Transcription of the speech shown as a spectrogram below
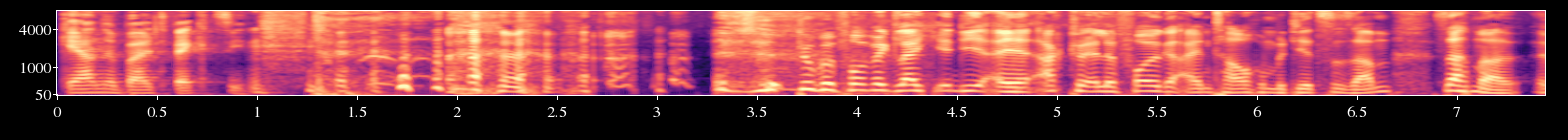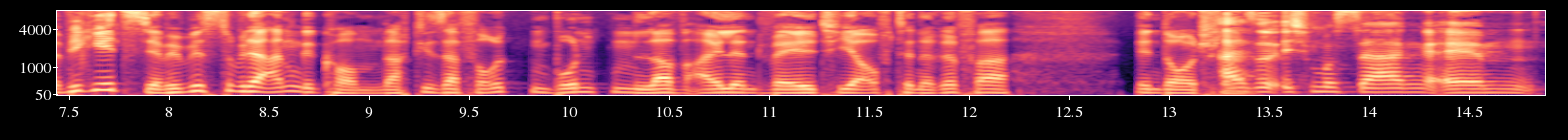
gerne bald wegziehen. Du, bevor wir gleich in die äh, aktuelle Folge eintauchen mit dir zusammen, sag mal, wie geht's dir? Wie bist du wieder angekommen nach dieser verrückten, bunten Love Island-Welt hier auf Teneriffa in Deutschland? Also ich muss sagen, ähm,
